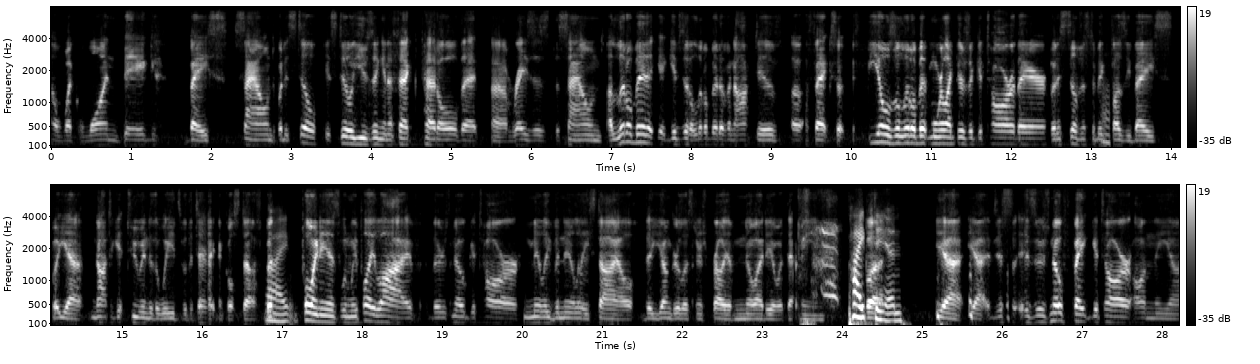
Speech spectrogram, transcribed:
a, like one big bass sound, but it's still it's still using an effect pedal that um, raises the sound a little bit. It, gives it a little bit of an octave uh, effect, so it feels a little bit more like there's a guitar there, but it's still just a big fuzzy bass. But yeah, not to get too into the weeds with the technical stuff. But Right. point is, when we play live, there's no guitar Milli Vanilli style. The younger listeners probably have no idea what that means. Piped but- in. Yeah, yeah. Just is. There's no fake guitar on the uh,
